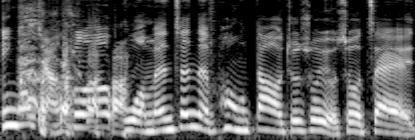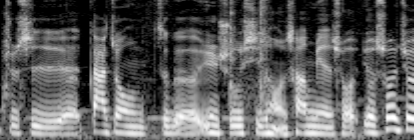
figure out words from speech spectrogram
应该讲说，我们真的碰到，就是说有时候在就是大众这个运输系统上面的时候，有时候就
